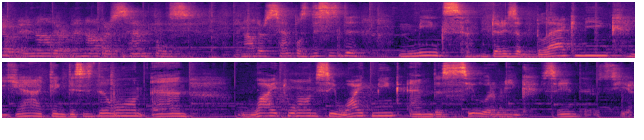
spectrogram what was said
here another another samples another samples. This is the minks there is a black mink yeah i think this is the one. And white one see white mink and the silver mink see here.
